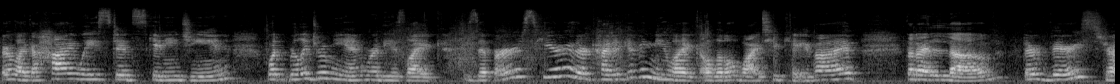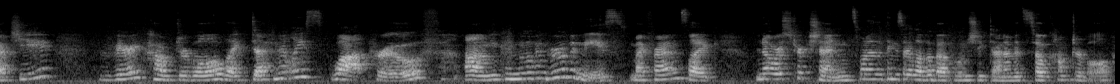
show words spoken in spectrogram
They're like a high-waisted skinny jean. What really drew me in were these like zippers here. They're kind of giving me like a little Y2K vibe that I love. They're very stretchy, very comfortable, like definitely squat proof. Um, you can move and groove in these, my friends, like no restriction. It's one of the things I love about Bloom Chic denim. It's so comfortable.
